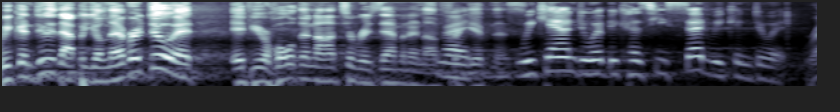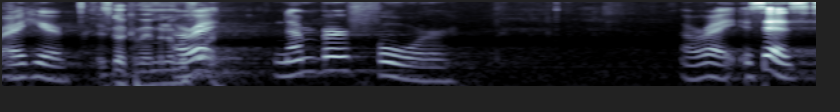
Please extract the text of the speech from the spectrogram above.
We can do that, but you'll never do it if you're holding on to resentment and Right. unforgiveness. We can do it because he said we can do it Right. right, here. Let's go commitment number right. four. Number four. All right. It says,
